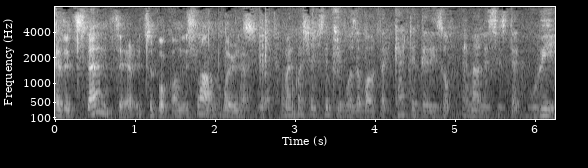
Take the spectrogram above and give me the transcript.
as it stands there, it's a book on Islam where it's My question simply was about the categories of analysis that we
